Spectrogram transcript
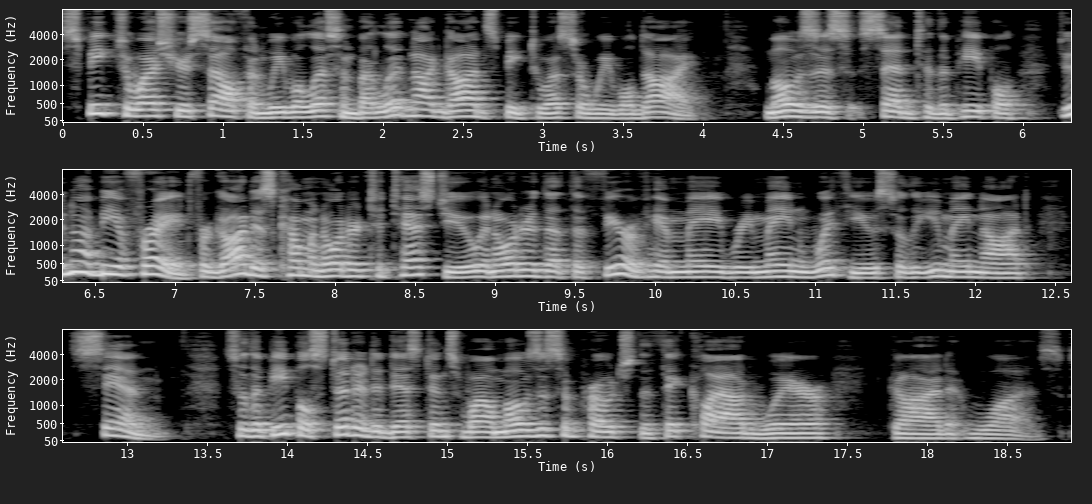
Speak to us yourself, and we will listen, but let not God speak to us, or we will die. Moses said to the people, Do not be afraid, for God has come in order to test you, in order that the fear of him may remain with you, so that you may not sin. So the people stood at a distance while Moses approached the thick cloud where God was.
